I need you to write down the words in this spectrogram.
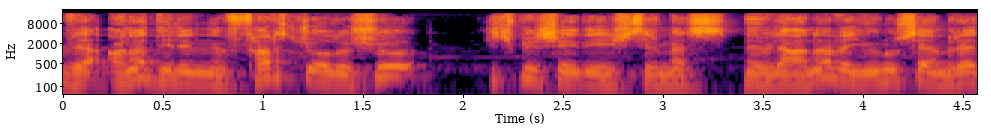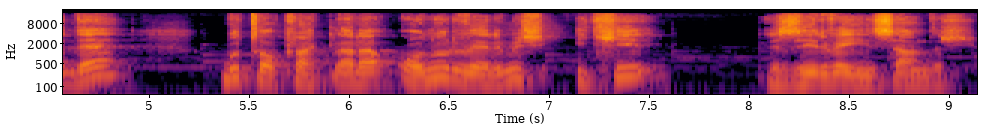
ve ana dilinin Farsça oluşu hiçbir şey değiştirmez. Mevlana ve Yunus Emre de bu topraklara onur vermiş iki zirve insandır.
